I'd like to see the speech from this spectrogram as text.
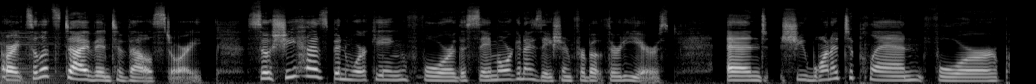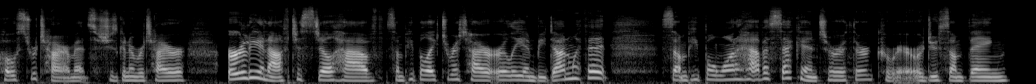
All right, so let's dive into Val's story. So she has been working for the same organization for about 30 years, and she wanted to plan for post retirement. So she's going to retire early enough to still have some people like to retire early and be done with it. Some people want to have a second or a third career or do something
